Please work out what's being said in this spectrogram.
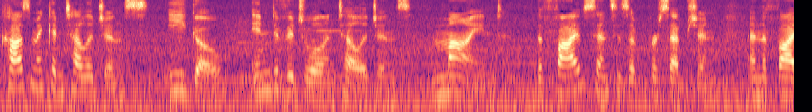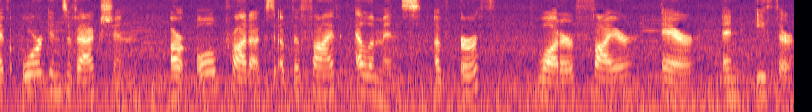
Cosmic intelligence, ego, individual intelligence, mind, the five senses of perception, and the five organs of action are all products of the five elements of earth, water, fire, air, and ether,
